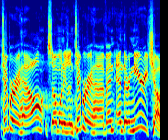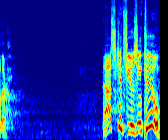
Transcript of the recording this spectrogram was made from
temporary hell, someone who's in temporary heaven, and they're near each other. That's confusing too.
